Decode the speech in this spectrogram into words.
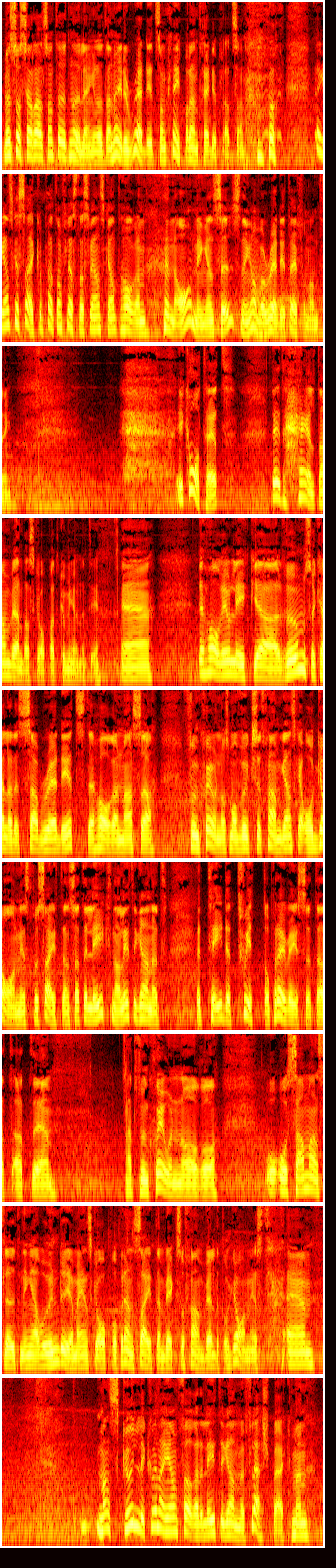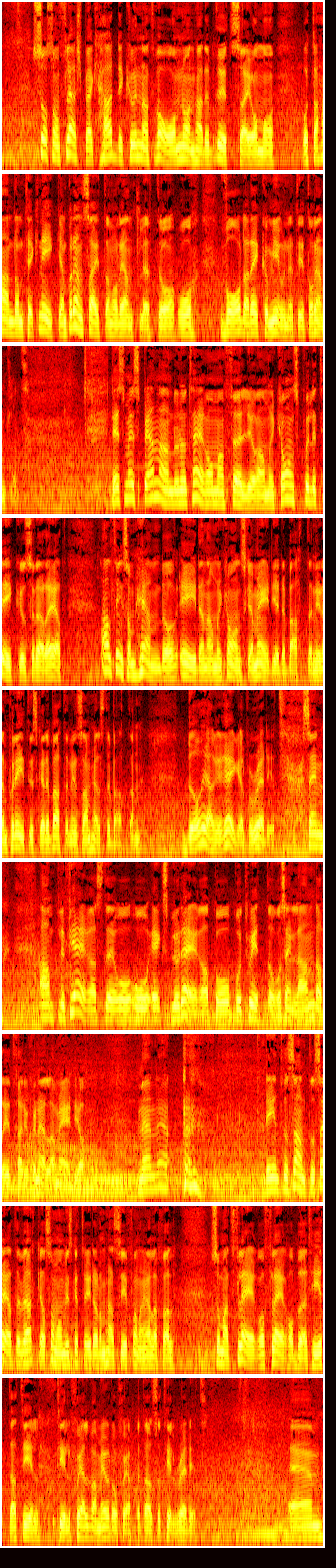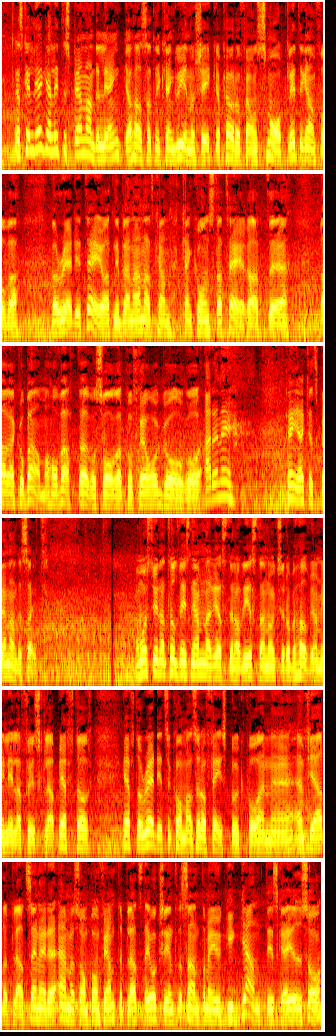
Men så ser det alltså inte ut nu längre utan nu är det Reddit som kniper den tredjeplatsen. Jag är ganska säker på att de flesta svenskar inte har en, en aning, en susning om vad Reddit är för någonting. I korthet, det är ett helt användarskapat community. Eh, det har olika rum, så kallade subreddits. Det har en massa funktioner som har vuxit fram ganska organiskt på sajten. Så att det liknar lite grann ett, ett tidigt Twitter på det viset. Att, att, eh, att funktioner och, och, och, sammanslutningar och undergemenskaper på den sajten växer fram väldigt organiskt. Eh, man skulle kunna jämföra det lite grann med Flashback men så som Flashback hade kunnat vara om någon hade brytt sig om att och ta hand om tekniken på den sajten ordentligt och, och vårda det communityt ordentligt. Det som är spännande att notera om man följer amerikansk politik och sådär är att allting som händer i den amerikanska mediedebatten, i den politiska debatten, i samhällsdebatten börjar i regel på Reddit. Sen amplifieras det och, och exploderar på, på Twitter och sen landar det i traditionella medier. Men eh, det är intressant att se att det verkar som, om vi ska tyda de här siffrorna i alla fall, som att fler och fler har börjat hitta till, till själva moderskeppet, alltså till Reddit. Um, jag ska lägga lite spännande länkar här så att ni kan gå in och kika på det och få en smak lite grann för vad, vad Reddit är och att ni bland annat kan, kan konstatera att eh, Barack Obama har varit där och svarat på frågor. Och, ja, den är, det är en jäkligt spännande sajt. Jag måste ju naturligtvis nämna resten av listan också. Då behöver jag min lilla fusklapp. Efter, efter Reddit så kommer alltså då Facebook på en, eh, en fjärde plats. Sen är det Amazon på en femte plats. Det är också intressant. De är ju gigantiska i USA.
